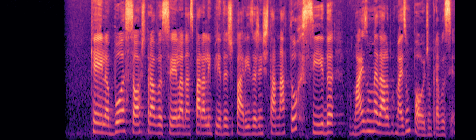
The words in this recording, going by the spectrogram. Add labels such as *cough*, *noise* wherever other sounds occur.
Keila, boa sorte para você lá nas Paralimpíadas de Paris. A gente está na torcida por mais uma medalha, por mais um pódio para você.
